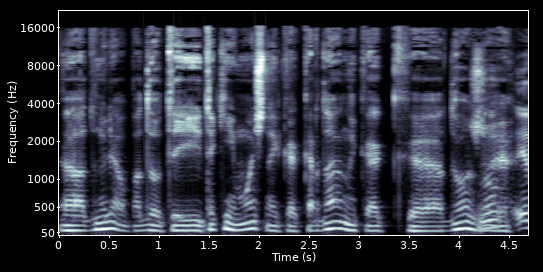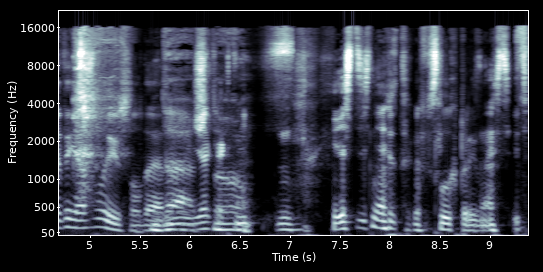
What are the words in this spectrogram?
а, до нуля упадут. И такие мощные, как карданы, как э, дожи. Ну, это я слышал, да. Да, ну, я что... как Я стесняюсь такой вслух произносить.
